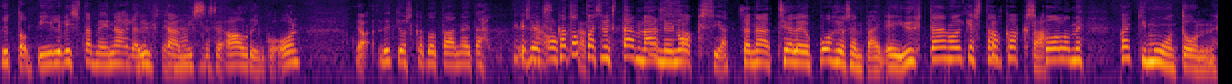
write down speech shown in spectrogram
Nyt on pilvistä, me ei nähdä ei yhtään nähdä. missä se aurinko on. Ja nyt jos katsotaan näitä, esimerkiksi, esimerkiksi tämän männyn oksia. Sä näet, siellä ei ole pohjoisen päin, ei yhtään oikeastaan, Totta. kaksi, kolme, kaikki muu on tonne.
